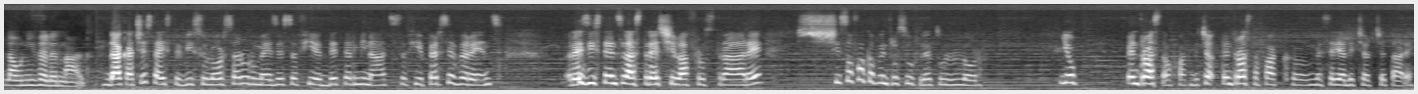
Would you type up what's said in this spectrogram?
la un nivel înalt. Dacă acesta este visul lor, să urmeze, să fie determinați, să fie perseverenți, rezistenți la stres și la frustrare și să o facă pentru sufletul lor. Eu pentru asta o fac, deci pentru asta fac uh, meseria de cercetare.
